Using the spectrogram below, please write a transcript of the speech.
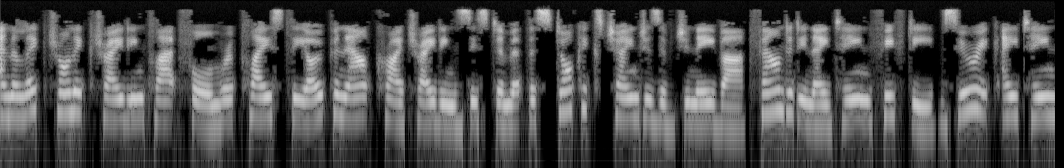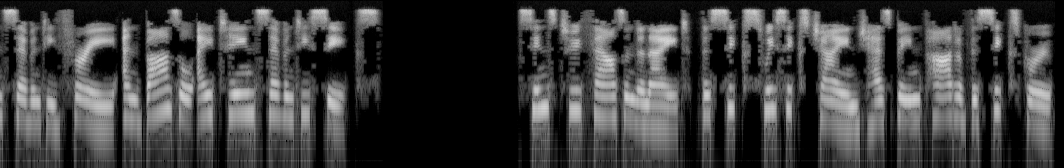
an electronic trading platform replaced the open outcry trading system at the stock exchanges of Geneva founded in 1850, Zurich 1873, and Basel 1876. Since 2008, the SIX Swiss Exchange has been part of the SIX Group,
